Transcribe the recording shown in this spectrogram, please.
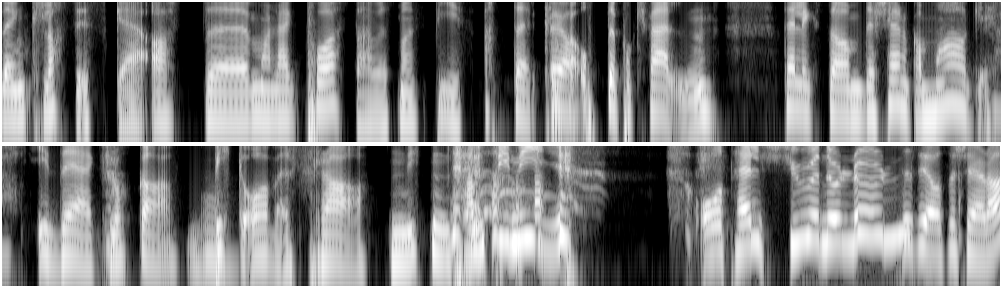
den klassiske at eh, man legger på seg hvis man spiser etter klokka Ja. åtte på kvelden. Det liksom, det skjer noe magisk idet klokka Mm. bikker over fra 1959 og til 20.00. Så sier hva som skjer da.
